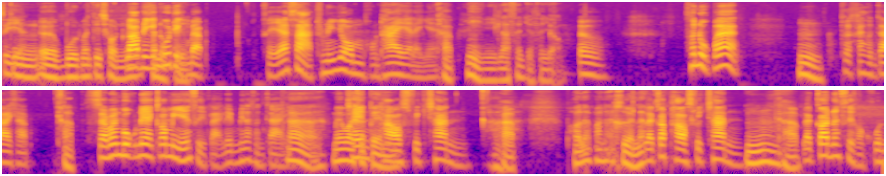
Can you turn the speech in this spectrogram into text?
ซีจริงเออบูธมติชนรอบนี้ก็สพูดถึงดีแบบศิลปศาสตร์ทุนนิยมของไทยอะไรเงี้ยครับนี่นี่รัดสยดสยอง เออ สนุกมาก อืมเผื่อใครสนใจครับ ครับ Salmon Books เนี่ยก็มีหนังสือหลายเล่มที่น่าสนใจอ่าไม่ว่าเช่นจะเป็น Pulse Fiction ครับพอแล้วพอแล้วเขินแล้ว แล้วก็ Pulse Fiction อืมครับแล้วก็หนังสือของคุณ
